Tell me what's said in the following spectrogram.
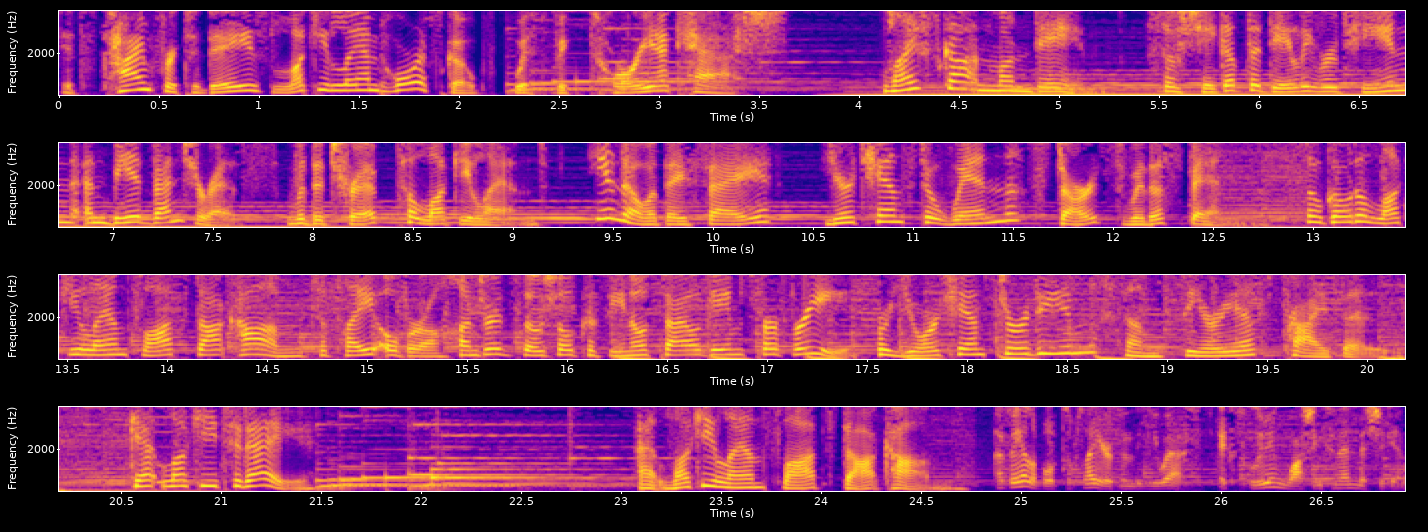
It's time for today's Lucky Land horoscope with Victoria Cash. Life's gotten mundane, so shake up the daily routine and be adventurous with a trip to Lucky Land. You know what they say. Your chance to win starts with a spin. So go to LuckyLandSlots.com to play over 100 social casino-style games for free for your chance to redeem some serious prizes. Get lucky today at LuckyLandSlots.com. Available to players in the U.S., excluding Washington and Michigan.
